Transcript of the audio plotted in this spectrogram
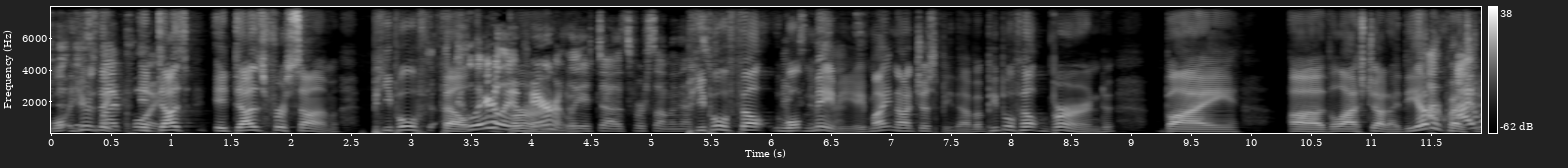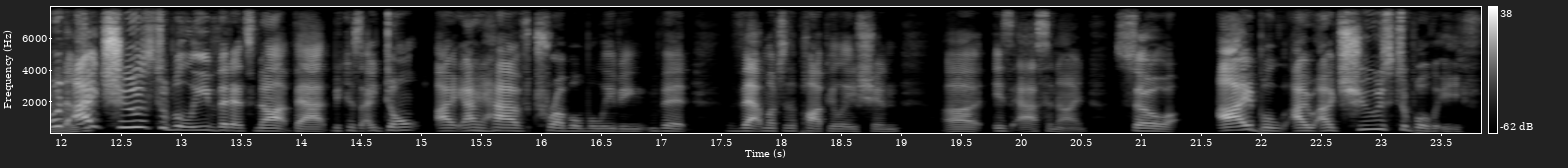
Well, here's the. It does. It does for some people. Felt Clearly, burned. apparently, it does for some, of that's people felt well. no maybe sense. it might not just be that, but people felt burned by uh the Last Jedi. The other I- question I would. is, I choose to believe that it's not that because I don't. I I have trouble believing that that much of the population uh is asinine. So I bel I I choose to believe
